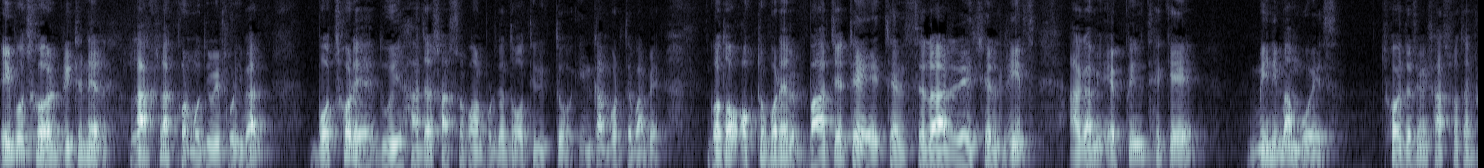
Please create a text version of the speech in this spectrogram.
এই বছর ব্রিটেনের লাখ লাখ কর্মজীবী পরিবার বছরে দুই হাজার সাতশো পাউন্ড পর্যন্ত অতিরিক্ত ইনকাম করতে পারবে। গত অক্টোবরের বাজেটে চ্যান্সেলর রেচেল রিভস আগামী এপ্রিল থেকে মিনিমাম ওয়েজ ছয় দশমিক সাত শতাংশ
